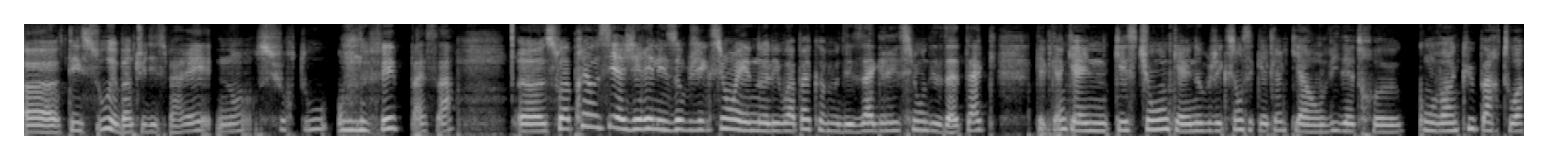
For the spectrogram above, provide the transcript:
euh, tes sous, et eh ben tu disparais. Non, surtout, on ne fait pas ça. Euh, sois prêt aussi à gérer les objections et ne les vois pas comme des agressions, des attaques. Quelqu'un qui a une question, qui a une objection, c'est quelqu'un qui a envie d'être convaincu par toi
